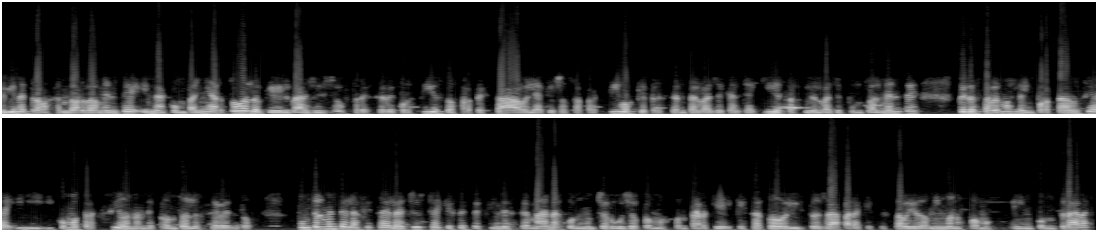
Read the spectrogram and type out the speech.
se viene trabajando arduamente en acompañar todo lo que el Valle ya ofrece. De por sí, esa oferta estable, aquellos atractivos que presenta el Valle Calchaquí, el Castillo del Valle puntualmente, pero sabemos la importancia y, y cómo traccionan de pronto los eventos. Puntualmente la fiesta de la chucha, que es este fin de semana, con mucho orgullo podemos contar que, está todo listo ya para que este sábado y domingo nos podamos encontrar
